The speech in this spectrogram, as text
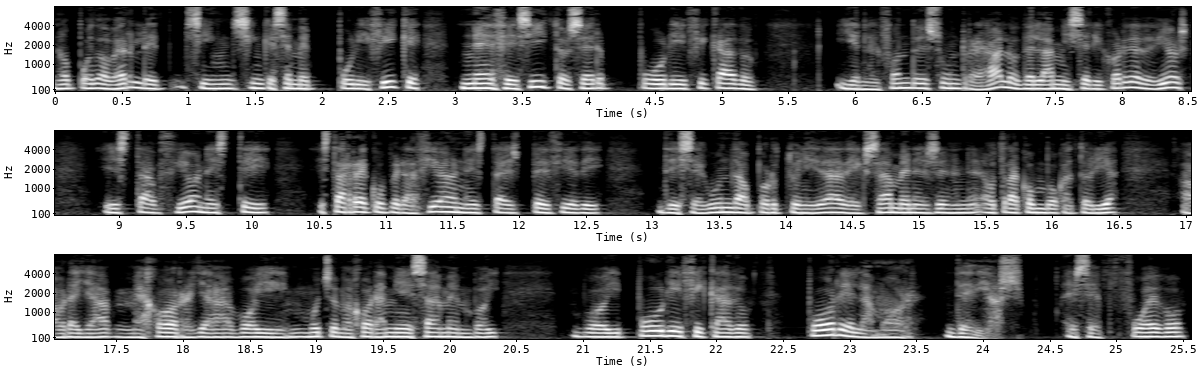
No puedo verle sin, sin que se me purifique. Necesito ser purificado. Y en el fondo es un regalo de la misericordia de Dios, esta opción, este, esta recuperación, esta especie de, de segunda oportunidad de exámenes en otra convocatoria. Ahora ya mejor, ya voy mucho mejor a mi examen, voy, voy purificado por el amor de Dios. Ese fuego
